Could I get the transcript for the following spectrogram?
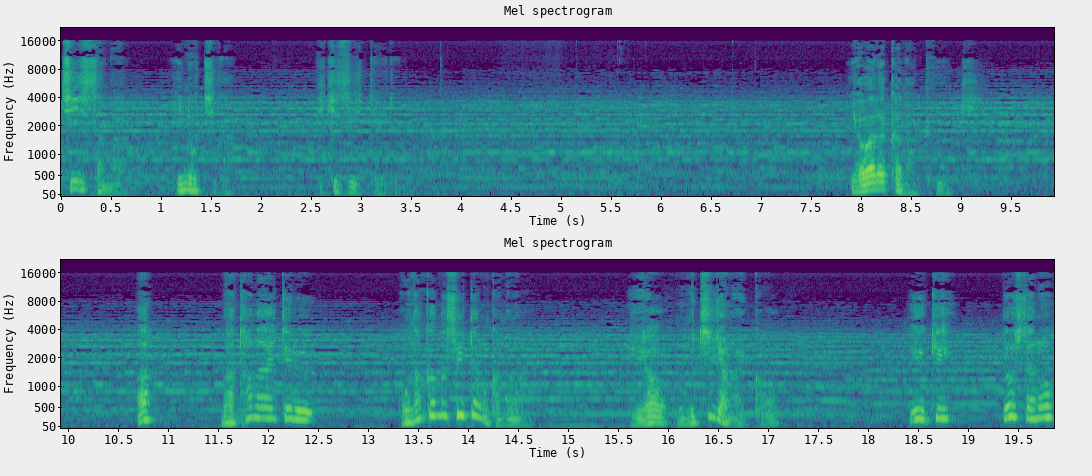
小さな命が息づいている。柔らかな空気。あまた泣いてる。お腹が空いたのかな。いやおむつじゃないか。ゆうきどうしたの？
